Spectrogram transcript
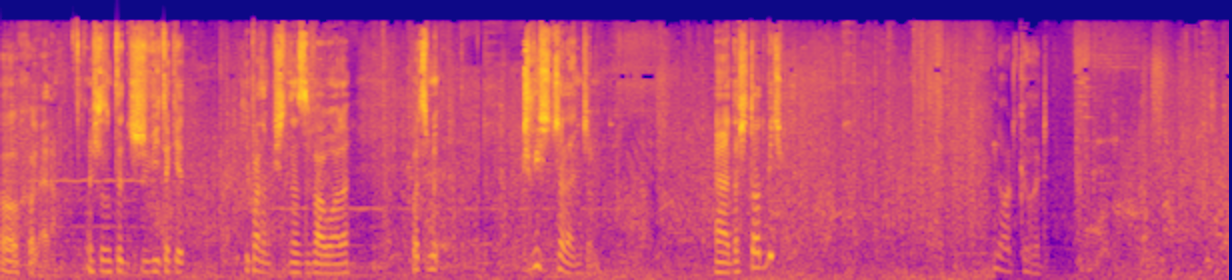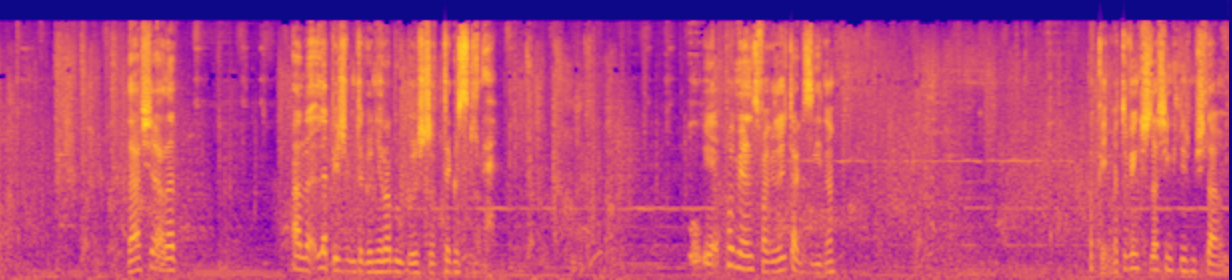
O cholera. Jeszcze są te drzwi takie... Nie pamiętam jak się nazywało, ale... Powiedzmy... Drzwi z challenge'em. E, da się to odbić? Da się, ale... Ale lepiej, żebym tego nie robił, bo jeszcze od tego zginę. Mówię, pomijając fakt, że i tak zginę. Okej, ma to większy zasięg niż myślałem.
